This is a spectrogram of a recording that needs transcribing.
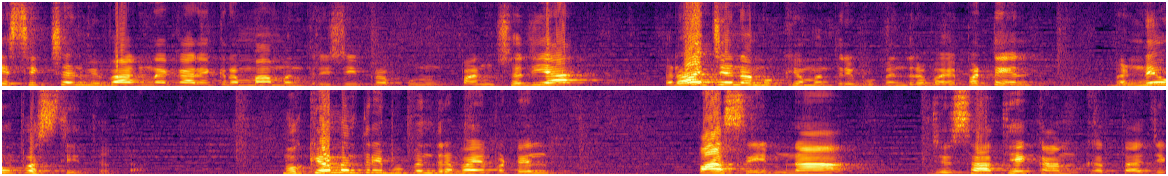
એ શિક્ષણ વિભાગના કાર્યક્રમમાં મંત્રી શ્રી પ્રફુલ પાનસરિયા રાજ્યના મુખ્યમંત્રી ભૂપેન્દ્રભાઈ પટેલ બંને ઉપસ્થિત હતા. મુખ્યમંત્રી ભૂપેન્દ્રભાઈ પટેલ પાસે એમના જે સાથે કામ કરતા જે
